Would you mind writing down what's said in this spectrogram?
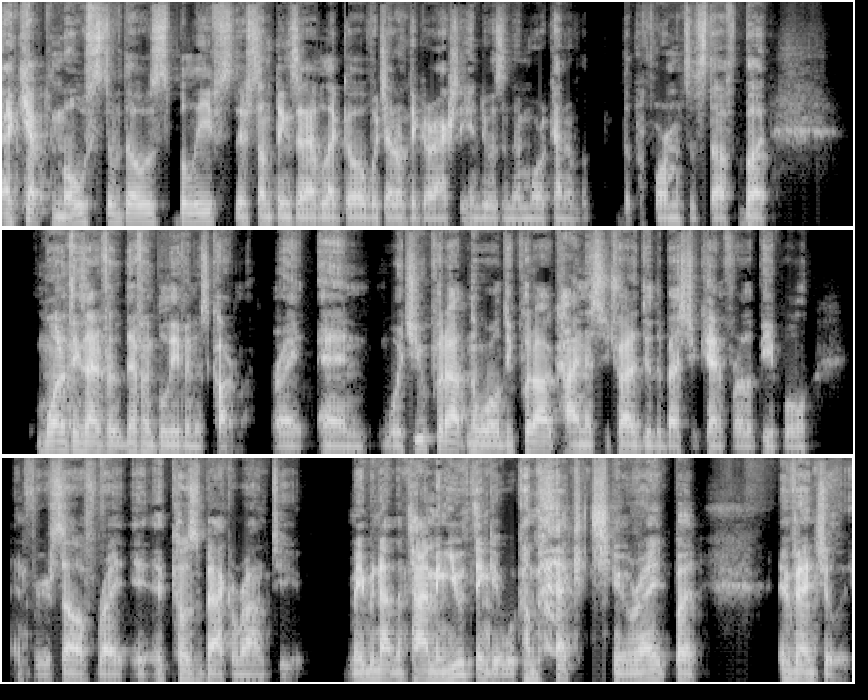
I kept most of those beliefs. There's some things that i've let go of which i don't think are actually hinduism they're more kind of the, performance of stuff but one of the things i definitely believe in is karma right? And what you put out in the world you put out kindness you try to do the best you can for other people and for yourself right? It, it comes back around to you maybe not in the timing you think it will come back at you, right? But eventually.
